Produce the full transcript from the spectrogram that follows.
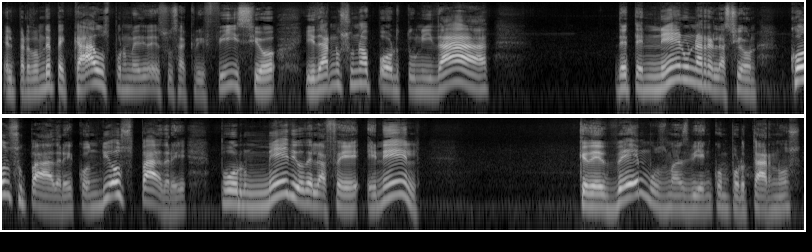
el perdón de pecados por medio de su sacrificio y darnos una oportunidad de tener una relación con su Padre, con Dios Padre, por medio de la fe en Él. Que debemos más bien comportarnos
